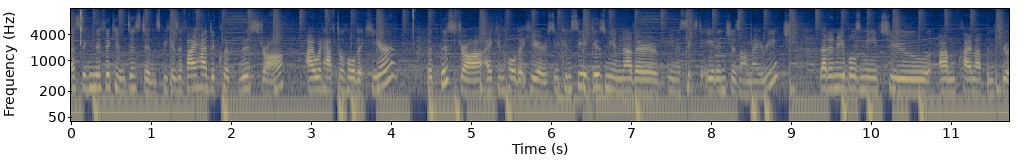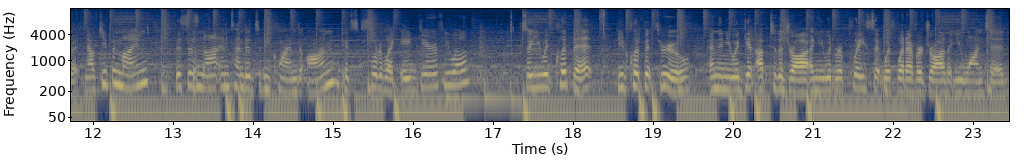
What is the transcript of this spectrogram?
a significant distance because if I had to clip this draw, I would have to hold it here, but this draw, I can hold it here. So you can see it gives me another you know, six to eight inches on my reach. That enables me to um, climb up and through it. Now keep in mind, this is not intended to be climbed on. It's sort of like aid gear, if you will. So you would clip it, you'd clip it through, and then you would get up to the draw and you would replace it with whatever draw that you wanted.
